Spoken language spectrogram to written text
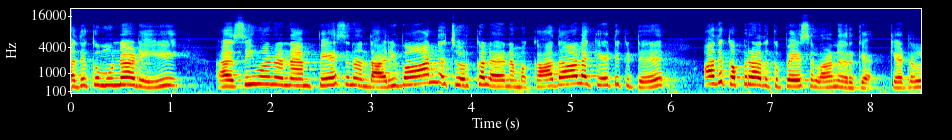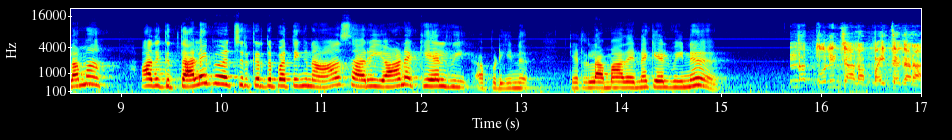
அதுக்கு முன்னாடி சீமானண்ணன் பேசின அந்த அறிவார்ந்த சொற்களை நம்ம காதால் கேட்டுக்கிட்டு அதுக்கப்புறம் அதுக்கு பேசலான்னு இருக்கேன். கேட்டலாமா? அதுக்கு தலைப்பு வச்சிருக்கிறது பார்த்தீங்கன்னா சரியான கேள்வி அப்படின்னு. கேட்டலாமா? அது என்ன கேள்வின்னு? தொழிற்சாலை பைத்தியக்காரா.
